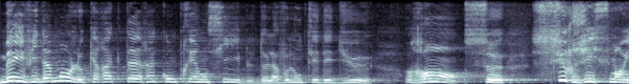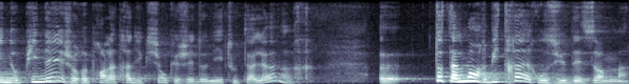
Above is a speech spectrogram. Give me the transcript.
Mais évidemment, le caractère incompréhensible de la volonté des dieux rend ce surgissement inopiné, je reprends la traduction que j'ai donnée tout à l'heure, euh, totalement arbitraire aux yeux des hommes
